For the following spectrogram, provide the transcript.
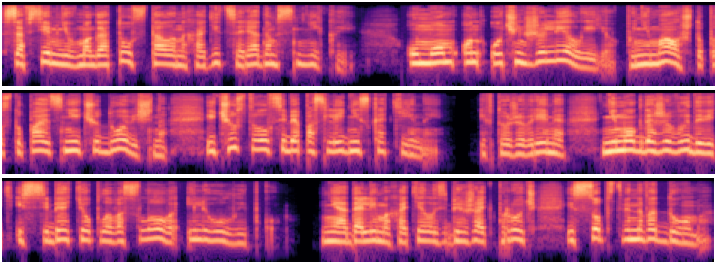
Совсем не в моготу стало находиться рядом с Никой. Умом он очень жалел ее, понимал, что поступает с ней чудовищно и чувствовал себя последней скотиной. И в то же время не мог даже выдавить из себя теплого слова или улыбку. Неодолимо хотелось бежать прочь из собственного дома,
